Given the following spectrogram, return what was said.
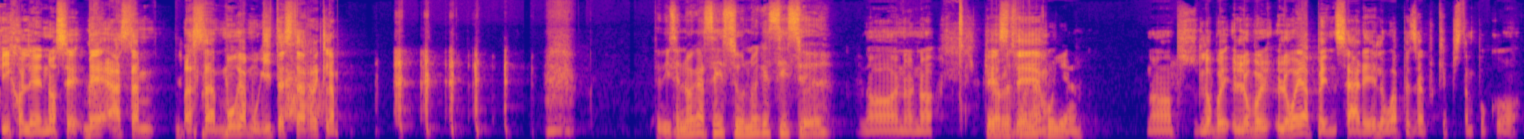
híjole, no sé. Ve, hasta, hasta Muga Muguita está reclamando. Te dice, no hagas eso, no hagas eso. No, no, no. Que lo Este, responde Julia. No, pues lo voy, lo voy, lo voy a pensar, ¿eh? Lo voy a pensar porque pues tampoco,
